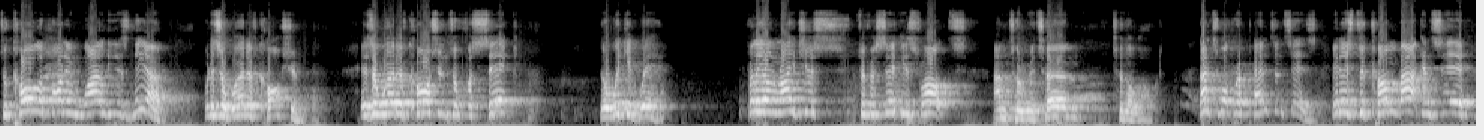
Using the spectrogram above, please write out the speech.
to call upon him while he is near. But it's a word of caution. It's a word of caution to forsake the wicked way, for the unrighteous to forsake his faults, and to return to the Lord. That's what repentance is. It is to come back and say,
